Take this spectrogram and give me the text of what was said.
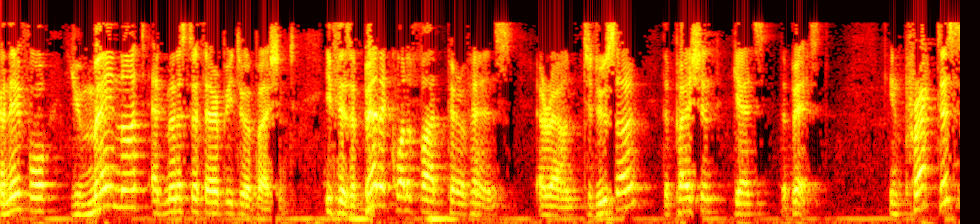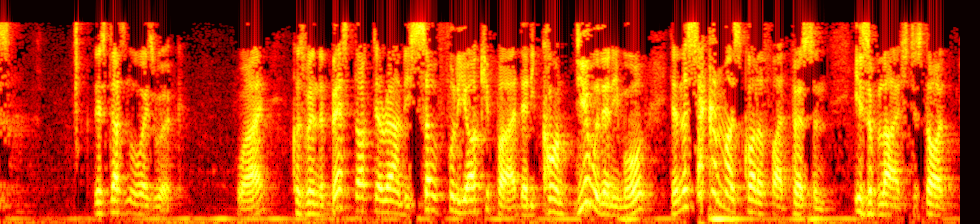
And therefore, you may not administer therapy to a patient. If there's a better qualified pair of hands around to do so, the patient gets the best. In practice, this doesn't always work. Why? Because when the best doctor around is so fully occupied that he can't deal with anymore, then the second most qualified person is obliged to start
